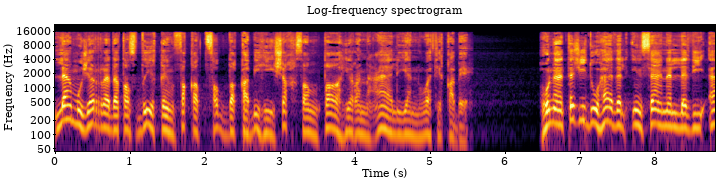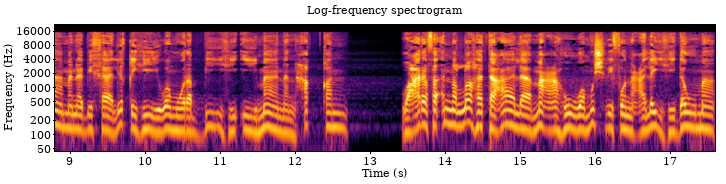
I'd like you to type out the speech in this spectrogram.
لا مجرد تصديق فقط صدق به شخصا طاهرا عاليا وثق به. هنا تجد هذا الإنسان الذي آمن بخالقه ومربيه إيمانا حقا وعرف أن الله تعالى معه ومشرف عليه دوما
